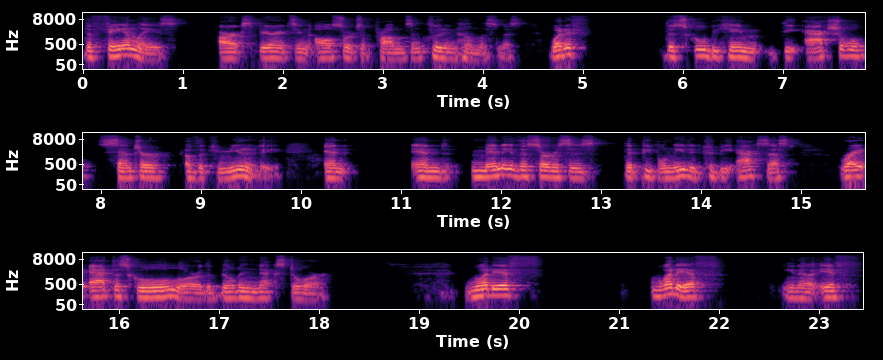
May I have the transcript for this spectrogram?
The families are experiencing all sorts of problems, including homelessness. What if the school became the actual center of the community and and many of the services that people needed could be accessed right at the school or the building next door. What if what if you know if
